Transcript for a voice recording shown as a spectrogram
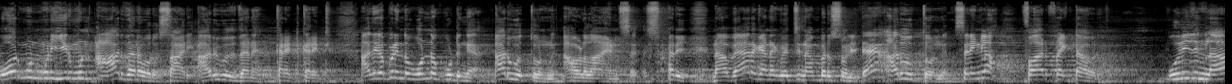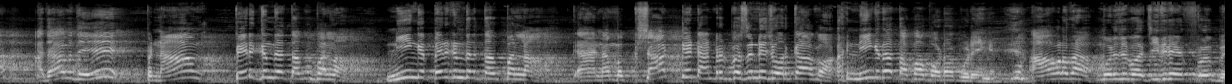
ஒரு மூணு மூணு இரு மூணு ஆறு தானே வரும். சாரி அறுபது தானே. கரெக்ட் கரெக்ட் அதுக்கப்புறம் இந்த ஒன்றை கூட்டுங்க. அறுபத்தொன்று அவ்வளோதான் ஆன்சர் சாரி நான் வேற கணக்கு வச்சு நம்பர் சொல்லிட்டேன். அறுபத்தொன்று சரிங்களா? பர்ஃபெக்டாக வரும். புரியுதுங்களா? அதாவது இப்போ நான் பெருக்குந்த தப்பு பண்ணலாம். நீங்க பெருக்குன்ற தப்பு பண்ணலாம். நம்ம ஷார்ட்கட் ஹண்ட்ரட் பர்சன்டேஜ் ஒர்க் ஆகும். நீங்க தான் தப்பா போட போடுவீங்க. அவ்வளவுதான். முடிஞ்சு போச்சு. இதுவே ப்ரூஃப்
